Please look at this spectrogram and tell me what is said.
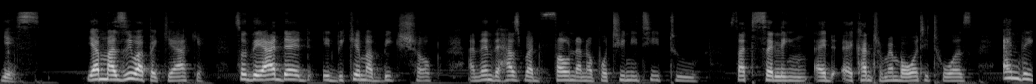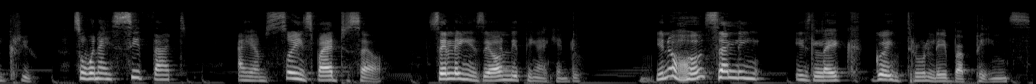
Yes. Ya maziwa peke yake. So they added, it became a big shop. And then the husband found an opportunity to start selling. I, I can't remember what it was. And they grew. So when I see that, I am so inspired to sell. Selling is the only thing I can do. You know, selling is like going through labor pains.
